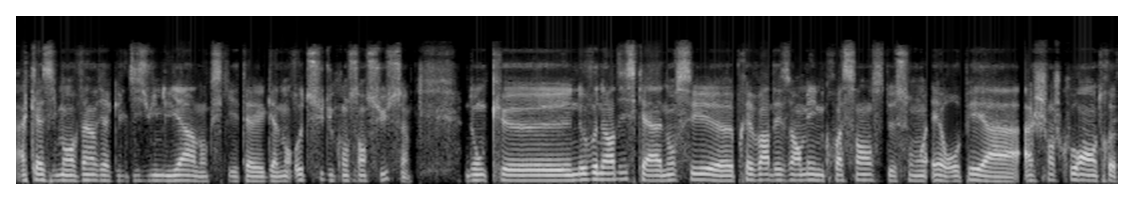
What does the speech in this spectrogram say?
à quasiment 20,18 milliards, donc ce qui est également au-dessus du consensus. Donc euh, Novo Nordisk a annoncé euh, prévoir désormais une croissance de son ROP à, change courant entre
